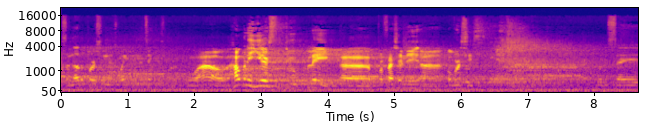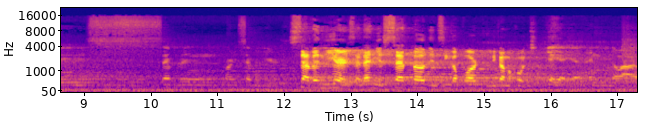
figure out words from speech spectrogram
it's another person that's waiting to take spot. wow. How many years did you play uh, professionally uh, overseas? Would say seven, probably seven years. Seven years, and then you settled in Singapore to become a coach. Yeah, yeah, yeah. And you know, I,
